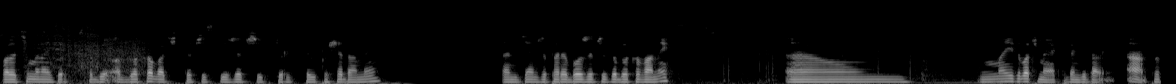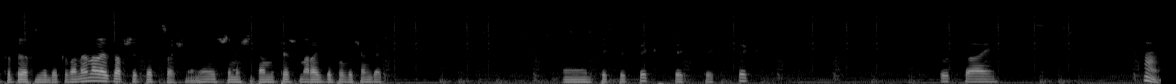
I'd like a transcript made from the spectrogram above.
Polecimy najpierw sobie odblokować te wszystkie rzeczy, które tutaj posiadamy. Tam widziałem, że parę było rzeczy zablokowanych. Ehm, no i zobaczymy jak to będzie dalej. A, to to telefon zablokowany, no ale zawsze to coś, no nie? Jeszcze muszę tam też maragdę powyciągać. Pyk, pyk, pyk, pyk, pyk, pyk. Tutaj. Hmm.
